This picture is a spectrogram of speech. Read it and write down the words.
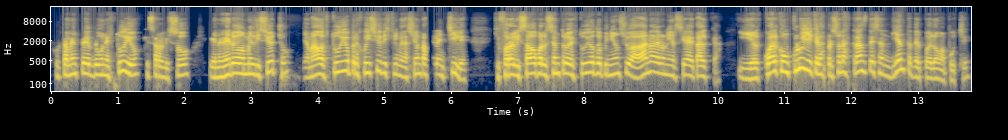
justamente de un estudio que se realizó en enero de 2018 llamado Estudio Prejuicio y Discriminación Racial en Chile, que fue realizado por el Centro de Estudios de Opinión Ciudadana de la Universidad de Talca, y el cual concluye que las personas trans descendientes del pueblo mapuche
